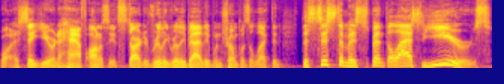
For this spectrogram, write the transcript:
well, I say year and a half. Honestly, it started really, really badly when Trump was elected. The system has spent the last years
